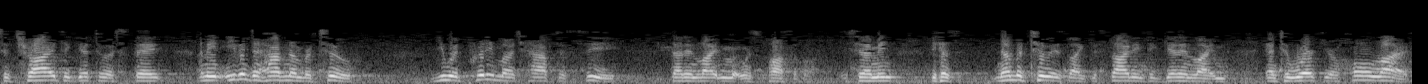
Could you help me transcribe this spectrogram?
to try to get to a state. I mean, even to have number two, you would pretty much have to see that enlightenment was possible. You see what I mean? Because number two is like deciding to get enlightened and to work your whole life,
